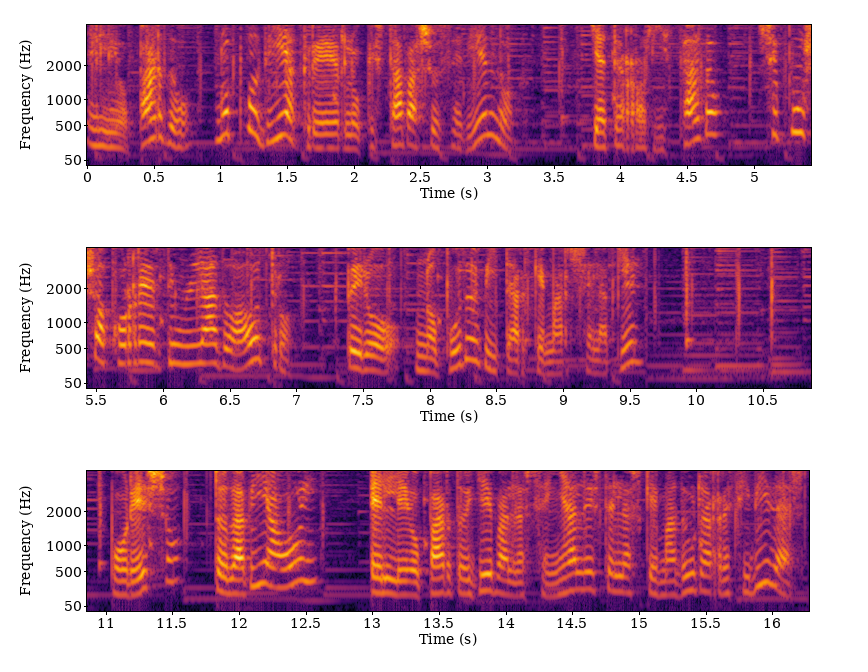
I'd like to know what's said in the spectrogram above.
El leopardo no podía creer lo que estaba sucediendo y, aterrorizado, se puso a correr de un lado a otro, pero no pudo evitar quemarse la piel. Por eso, todavía hoy, el leopardo lleva las señales de las quemaduras recibidas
